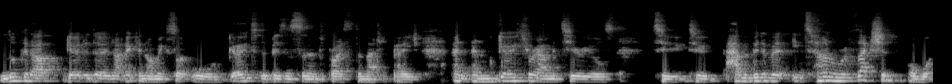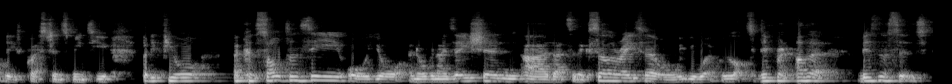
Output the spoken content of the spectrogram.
look it up, go to doughnuteconomics.org, go to the business and enterprise thematic page and, and go through our materials to, to have a bit of an internal reflection on what these questions mean to you. But if you're a consultancy or you're an organization uh, that's an accelerator or you work with lots of different other businesses,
